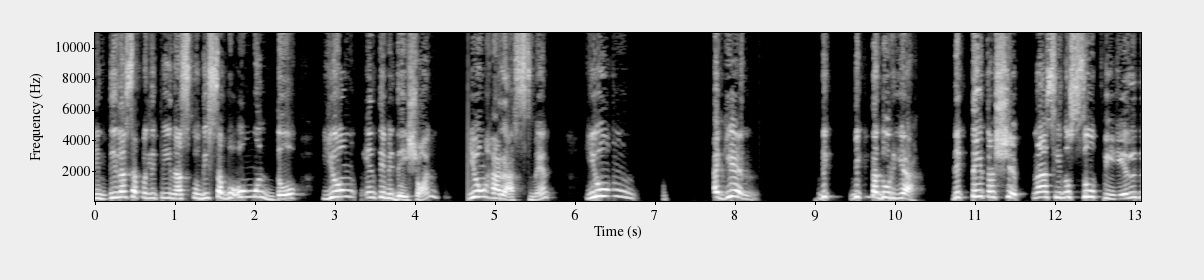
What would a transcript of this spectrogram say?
hindi lang sa Pilipinas, kundi sa buong mundo, yung intimidation, yung harassment, yung, again, dik- diktadorya, dictatorship na sinusupil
